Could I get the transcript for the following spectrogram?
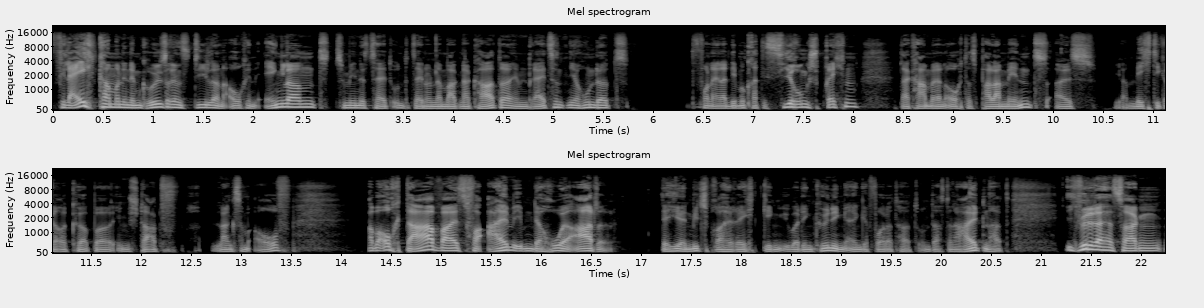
Vielleicht kann man in einem größeren Stil dann auch in England, zumindest seit Unterzeichnung der Magna Carta im 13. Jahrhundert, von einer Demokratisierung sprechen. Da kam dann auch das Parlament als ja, mächtigerer Körper im Staat langsam auf. Aber auch da war es vor allem eben der hohe Adel, der hier ein Mitspracherecht gegenüber den Königen eingefordert hat und das dann erhalten hat. Ich würde daher sagen,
